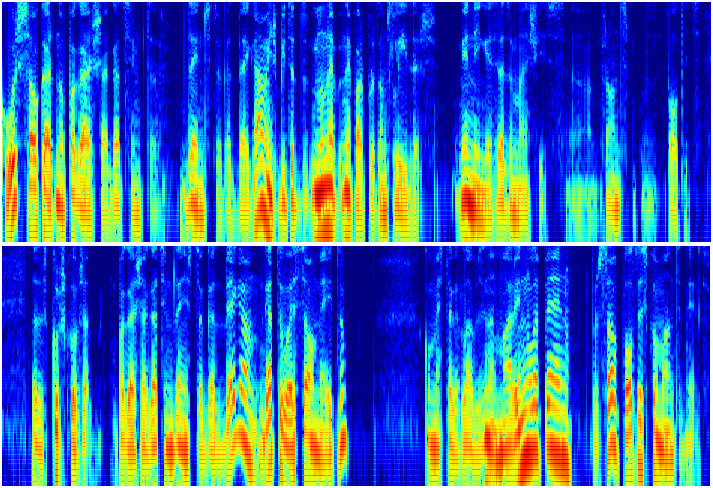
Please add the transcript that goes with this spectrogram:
kurš savukārt no pagājušā gadsimta 90. gadu beigām viņš bija tad, nu, ne, nepārprotams līderis, vienīgais redzamais šīs uh, frontes politiķis. Tad, kurš kopš pagājušā gadsimta 90. gadu beigām gatavoja savu meitu, ko mēs tagad labi zinām, Marinu Lepēnu, par savu politisko mantinieci.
